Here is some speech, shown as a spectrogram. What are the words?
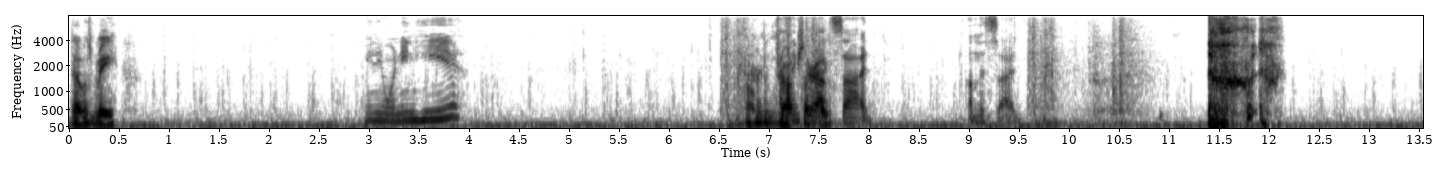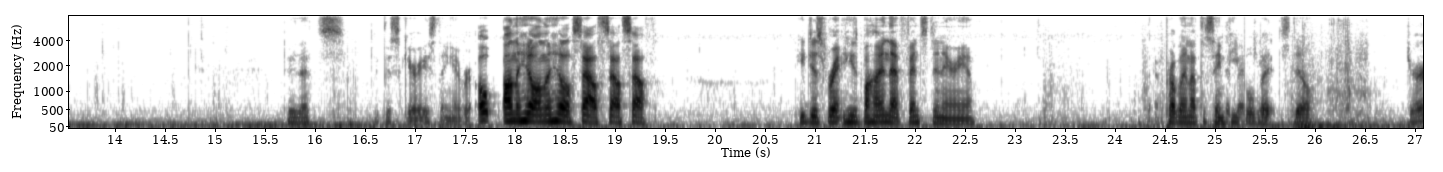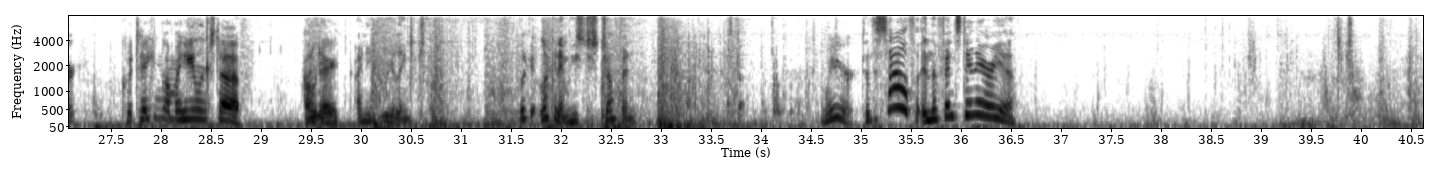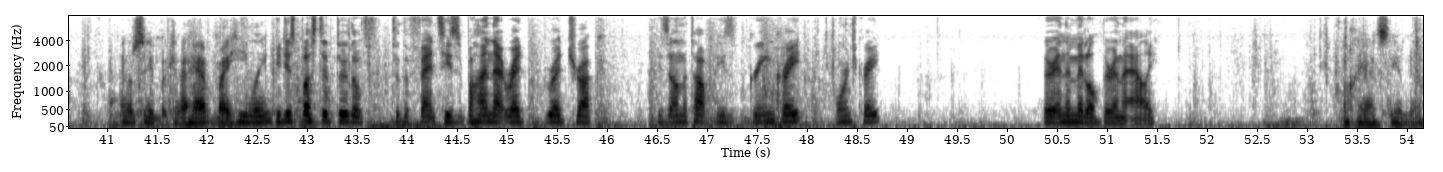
That was me. Anyone in here? I heard him oh, drop I think they're outside. On this side. Dude, that's like the scariest thing ever. Oh, on the hill, on the hill, south, south, south. He just ran. He's behind that fenced-in area. Probably not the same people, but still. Jerk. Quit taking all my healing stuff. I Oh need- dang. I need reeling. Look at look at him. He's just jumping Where? to the south in the fenced-in area. I don't see him, but can I have my healing? He just busted through the through the fence. He's behind that red red truck. He's on the top. He's green crate, orange crate. They're in the middle. They're in the alley. Okay, I see him now.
